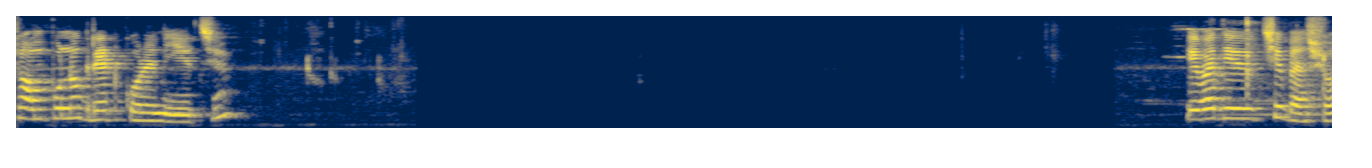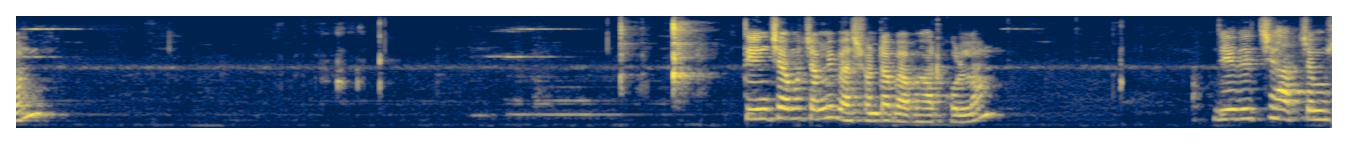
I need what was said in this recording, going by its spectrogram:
সম্পূর্ণ গ্রেড করে নিয়েছে। এবার দিয়ে দিচ্ছি বেসন। তিন চামচ আমি বেসনটা ব্যবহার করলাম। দিয়ে দিচ্ছি হাফ চামচ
